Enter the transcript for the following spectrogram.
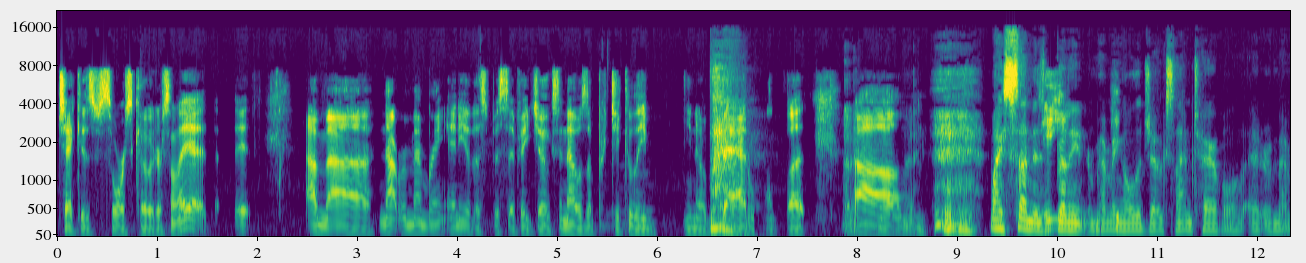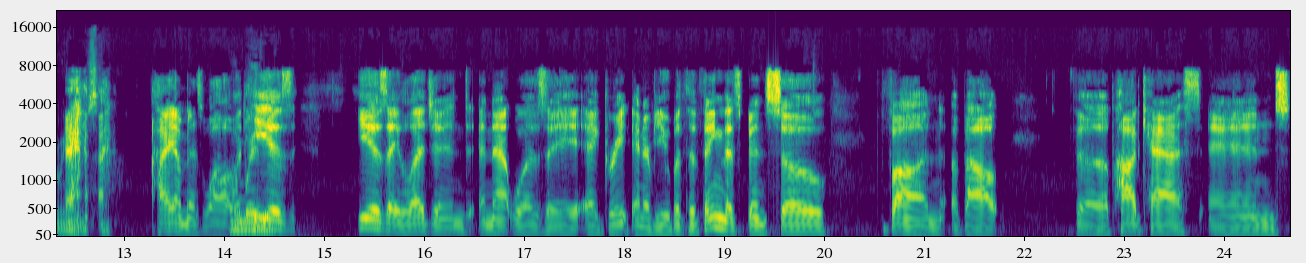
check his source code or something. It, it, I'm uh, not remembering any of the specific jokes, and that was a particularly you know bad one. But um, my son is he, brilliant remembering he, all the jokes. I'm terrible at remembering them. So. I am as well, I'm but he you. is he is a legend, and that was a, a great interview. But the thing that's been so fun about the podcast and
